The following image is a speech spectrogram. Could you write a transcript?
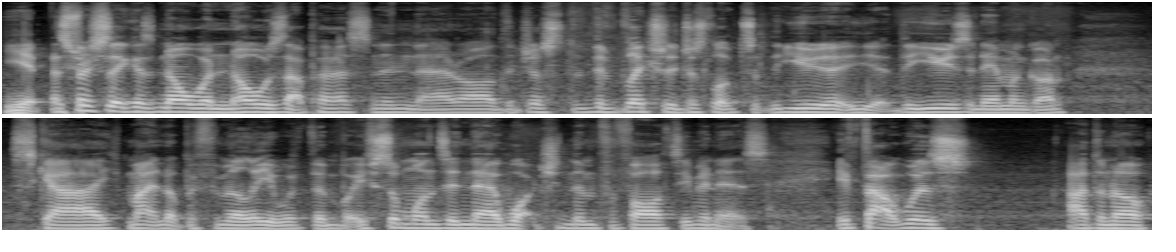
Yep. Especially because no one knows that person in there, or they just they've literally just looked at the the username and gone. Sky might not be familiar with them, but if someone's in there watching them for forty minutes, if that was, I don't know.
